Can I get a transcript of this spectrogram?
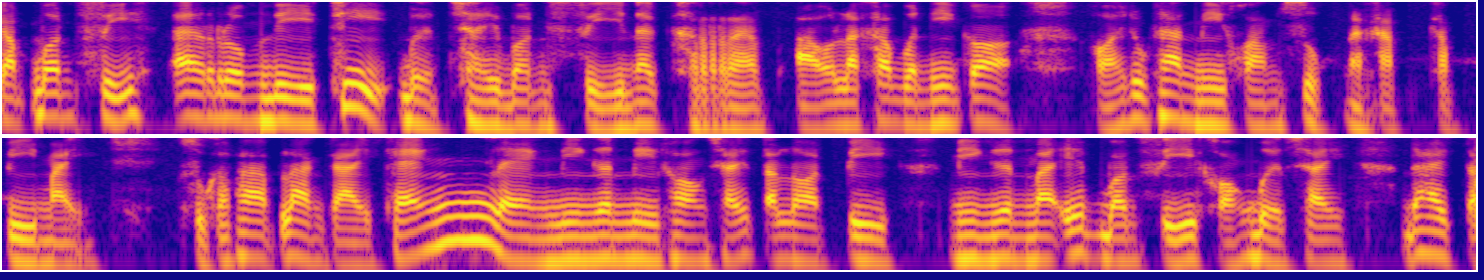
กับบอลสีอารมณ์ดีที่เบิดชัยบอลสีนะครับ เอาละครับ วันนี้ก็ขอให้ทุกท่านมีความสุขนะครับ กับปีใหม่ สุขภาพร่างกายแข็งแรงมีเงินมีทองใช้ตลอดปี มีเงินมาเอฟบอลสีของเบิดชัยได้ต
